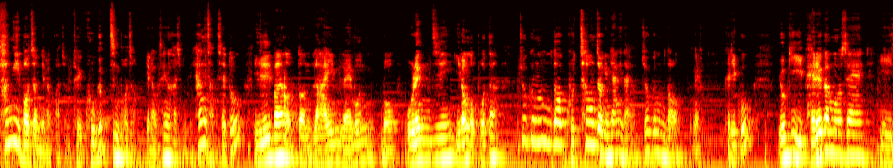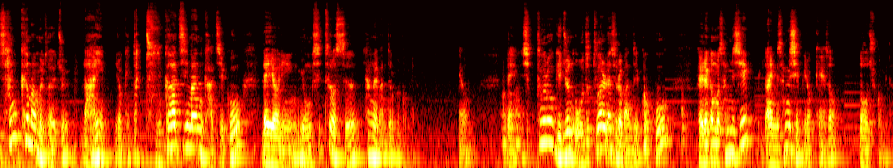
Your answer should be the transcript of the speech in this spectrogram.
어, 상위 버전이라고 하죠. 되게 고급진 버전이라고 생각하시면 돼요. 향 자체도 일반 어떤 라임, 레몬, 뭐 오렌지 이런 것보다 조금 더 고차원적인 향이 나요. 조금 더. 네. 그리고 여기 이 베르가못의 이 상큼함을 더해줄 라임 이렇게 딱 두 가지만 가지고 레이어링용 시트러스 향을 만들어 볼 겁니다. 네, 10% 기준 오드 뚜알렛으로 만들 거고 베르가못 30, 라임 30 이렇게 해서 넣어줄 겁니다.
